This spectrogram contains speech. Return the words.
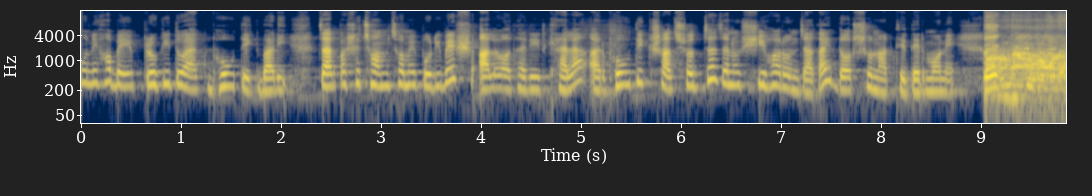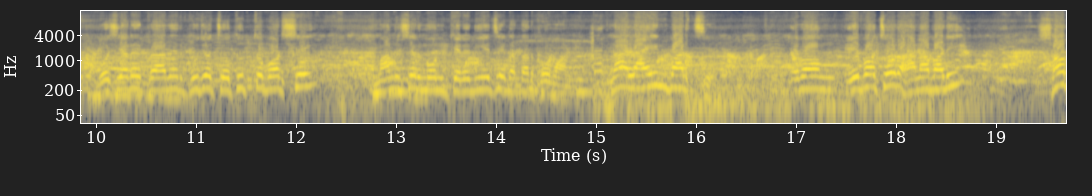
মনে হবে প্রকৃত এক ভৌতিক বাড়ি। চারপাশে ছমছমে পরিবেশ, আলো আধারির খেলা আর ভৌতিক সাজসজ্জা যেন শিহরণ জাগায় দর্শনার্থীদের মনে। বসিরহাটের প্রাণের পুজো চতুর্থ বর্ষেই মানুষের মন কেড়ে নিয়েছে, এটা তার প্রমাণ। না, লাইন বাড়ছে। এবং এবছর হানাবাড়ি, সব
